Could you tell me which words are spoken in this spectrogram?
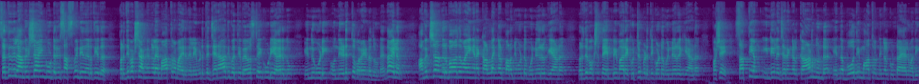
സത്യത്തിൽ അമിത്ഷായും കൂട്ടരും സസ്പെൻഡ് ചെയ്ത് നിർത്തിയത് പ്രതിപക്ഷ അംഗങ്ങളെ മാത്രമായിരുന്നില്ല. ഇവിടുത്തെ ജനാധിപത്യ വ്യവസ്ഥയെ കൂടിയായിരുന്നു എന്നുകൂടി ഒന്ന് എടുത്തു പറയേണ്ടതുണ്ട്. എന്തായാലും അമിത്ഷാ നിർബാധമായി ഇങ്ങനെ കള്ളങ്ങൾ പറഞ്ഞുകൊണ്ട് മുന്നേറുകയാണ്. പ്രതിപക്ഷത്തെ എം പിമാരെ കുറ്റപ്പെടുത്തിക്കൊണ്ട് മുന്നേറുകയാണ്. പക്ഷേ സത്യം ഇന്ത്യയിലെ ജനങ്ങൾ കാണുന്നുണ്ട് എന്ന ബോധ്യം മാത്രം നിങ്ങൾക്കുണ്ടായാൽ മതി.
